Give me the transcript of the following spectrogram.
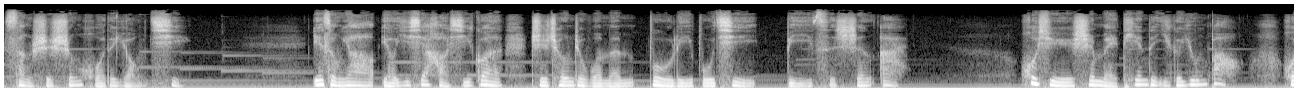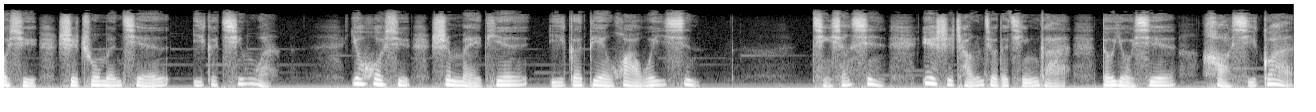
丧失生活的勇气。也总要有一些好习惯支撑着我们不离不弃，彼此深爱。或许是每天的一个拥抱，或许是出门前一个亲吻，又或许是每天一个电话、微信。请相信，越是长久的情感，都有些好习惯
